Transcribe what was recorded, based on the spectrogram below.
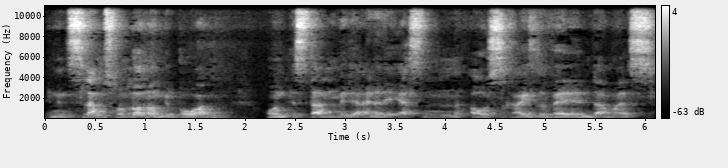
in den Slums von London geboren und ist dann mit einer der ersten Ausreisewellen damals,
